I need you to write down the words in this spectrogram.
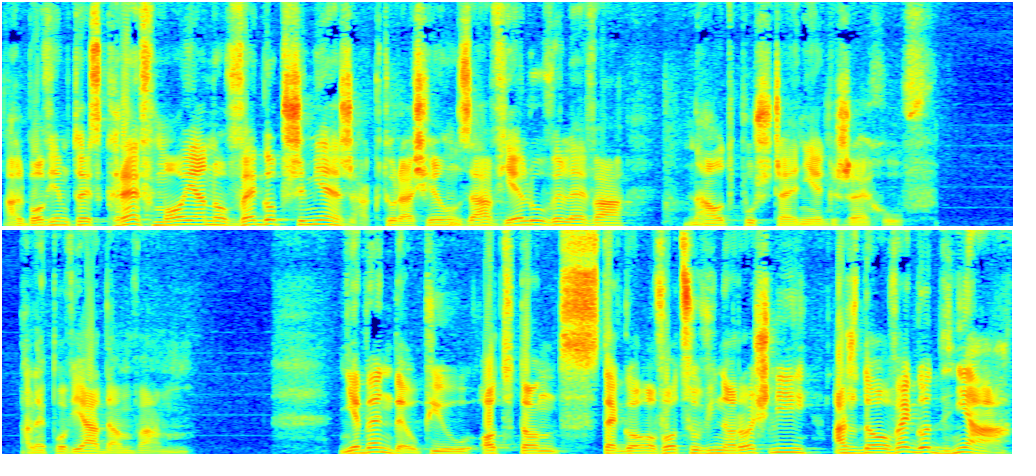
albowiem to jest krew moja nowego przymierza, która się za wielu wylewa na odpuszczenie grzechów. Ale powiadam wam, nie będę pił odtąd z tego owocu winorośli aż do owego dnia,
